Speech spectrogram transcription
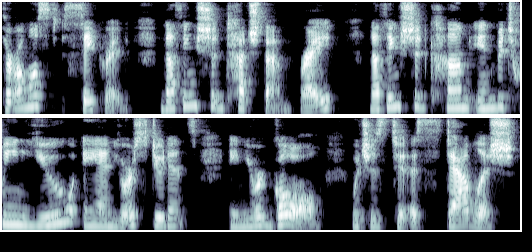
They're almost sacred. Nothing should touch them, right? Nothing should come in between you and your students in your goal, which is to establish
